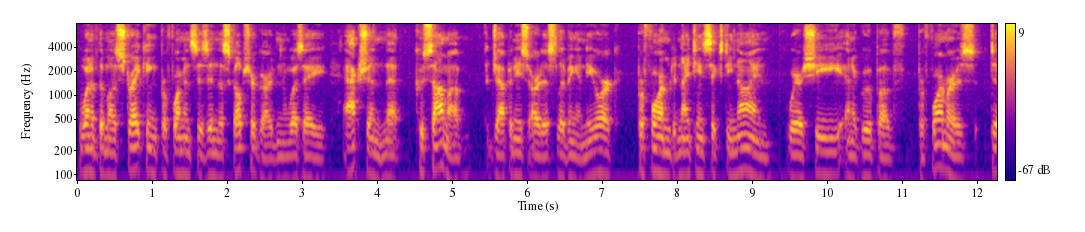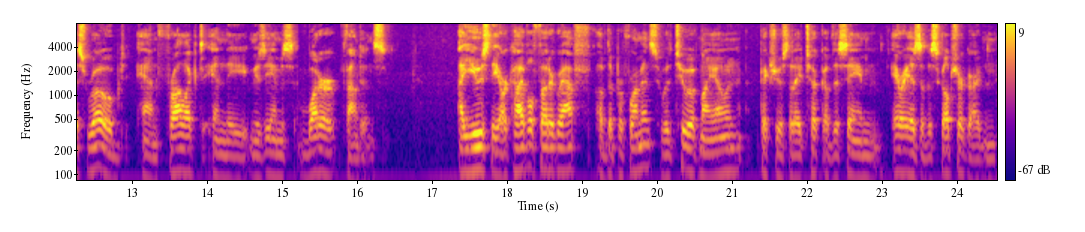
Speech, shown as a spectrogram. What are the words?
One of the most striking performances in the sculpture garden was a action that Kusama, a Japanese artist living in New York, performed in 1969 where she and a group of performers disrobed and frolicked in the museum's water fountains. I used the archival photograph of the performance with two of my own pictures that I took of the same areas of the sculpture garden,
